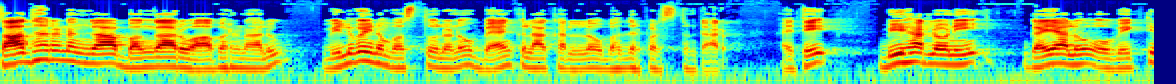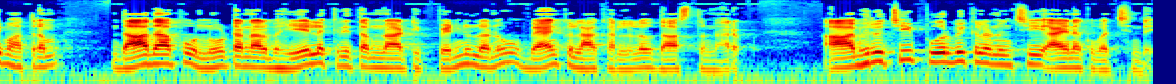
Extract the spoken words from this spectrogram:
సాధారణంగా బంగారు ఆభరణాలు విలువైన వస్తువులను బ్యాంకు లాకర్లలో భద్రపరుస్తుంటారు. అయితే బీహార్లోని గయాలో ఓ వ్యక్తి మాత్రం దాదాపు నూట నలభై ఏళ్ళ క్రితం నాటి పెన్నులను బ్యాంకు లాకర్లలో దాస్తున్నారు. ఆ అభిరుచి పూర్వీకుల నుంచి ఆయనకు వచ్చింది.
